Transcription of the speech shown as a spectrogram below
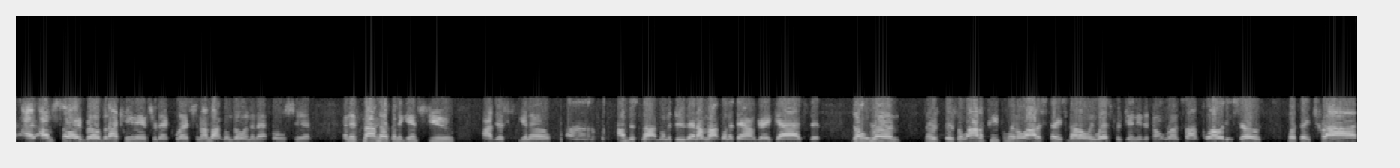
I, I'm sorry, bro, but I can't answer that question. I'm not gonna go into that bullshit. And it's not nothing against you. I just, you know, uh, I'm just not going to do that. I'm not going to downgrade guys that don't run. There's there's a lot of people in a lot of states, not only West Virginia, that don't run top quality shows, but they try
